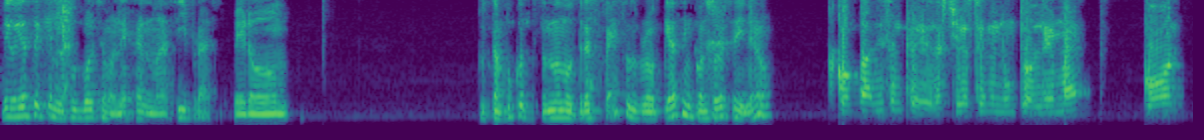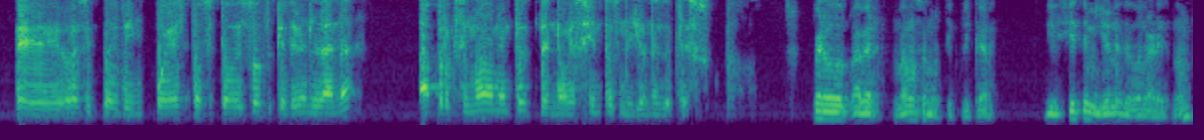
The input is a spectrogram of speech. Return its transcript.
Digo, ya sé que en el fútbol se manejan más cifras, pero pues tampoco te están dando tres pesos, bro. ¿Qué hacen con todo ese dinero? Compa, dicen que las chivas tienen un problema con, eh, ahora sí, de impuestos y todo eso, que deben lana aproximadamente de 900 millones de pesos. Pero, a ver, vamos a multiplicar. 17 millones de dólares, ¿no?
